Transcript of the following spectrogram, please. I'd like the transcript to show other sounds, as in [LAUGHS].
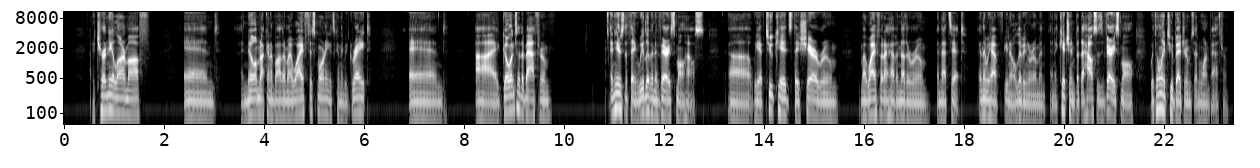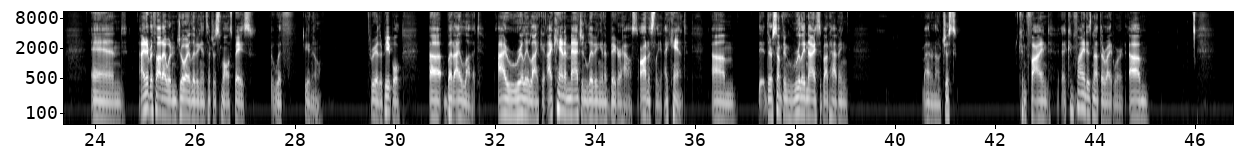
I turned the alarm off and I know I'm not going to bother my wife this morning. It's going to be great. And I go into the bathroom. And here's the thing, we live in a very small house. Uh, we have two kids, they share a room. My wife and I have another room, and that's it. And then we have, you know, a living room and, and a kitchen, but the house is very small with only two bedrooms and one bathroom. And I never thought I would enjoy living in such a small space with, you know, three other people, uh, but I love it. I really like it. I can't imagine living in a bigger house. Honestly, I can't. Um, there's something really nice about having, I don't know, just confined. uh, Confined is not the right word. Um,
